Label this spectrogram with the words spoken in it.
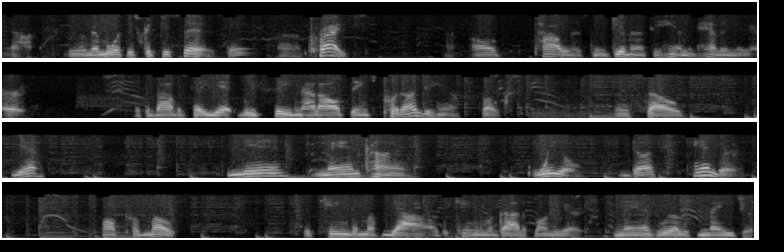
Now, you remember what the scripture says, uh, Christ, all power has been given unto him in heaven and earth. But the Bible says, yet we see not all things put under him, folks. And so, yes, men, mankind will thus hinder or promote the kingdom of Yah or the kingdom of God upon the earth. Man's will is major.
